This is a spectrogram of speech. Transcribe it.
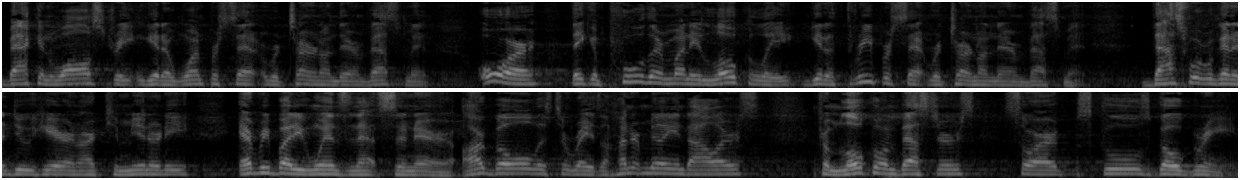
back in Wall Street and get a 1% return on their investment, or they can pool their money locally, get a 3% return on their investment. That's what we're going to do here in our community. Everybody wins in that scenario. Our goal is to raise $100 million from local investors so our schools go green.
